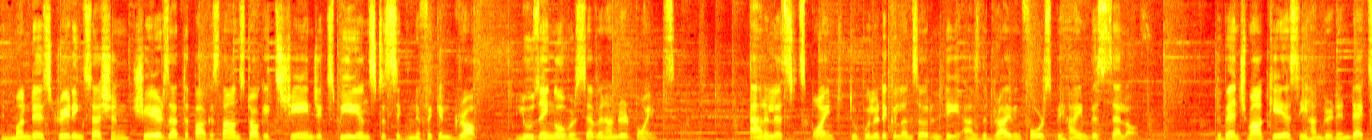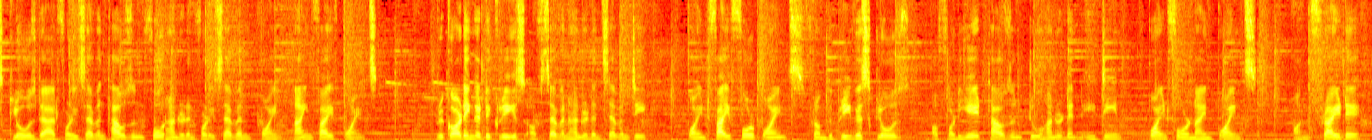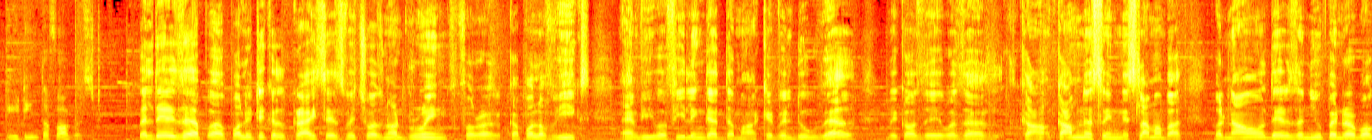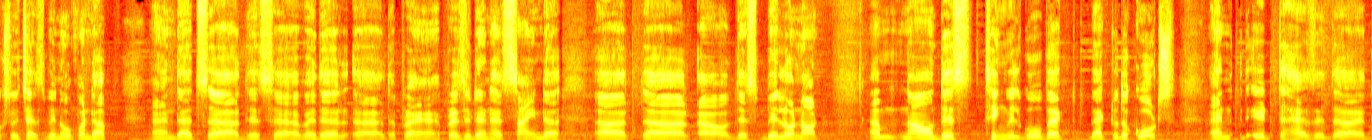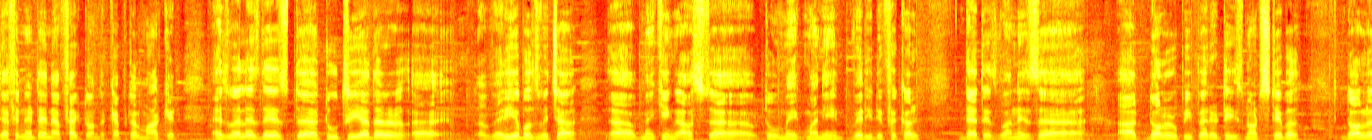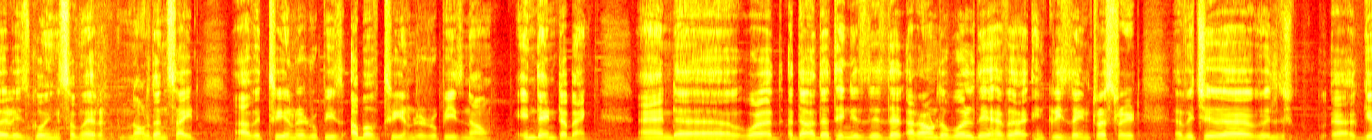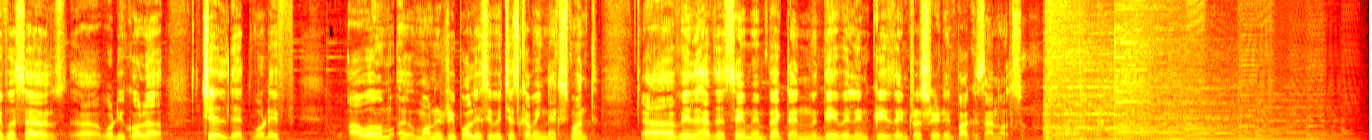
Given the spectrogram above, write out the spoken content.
In Monday's trading session, shares at the Pakistan Stock Exchange experienced a significant drop, losing over 700 points. Analysts point to political uncertainty as the driving force behind this sell off. The benchmark KSE 100 index closed at 47,447.95 points, recording a decrease of 770.54 points from the previous close of 48,218.49 points on Friday, 18th of August. Well, there is a, a, political crisis which was not brewing for a couple of weeks, and we were feeling that the market will do well because there was a cal- calmness in Islamabad. But now there is a new Pandora box which has been opened up, and that's uh, this uh, whether uh, the pre- president has signed a, uh, uh, this bill or not. Um, now this thing will go back back to the courts, and it has a uh, definite an effect on the capital market, as well as there's uh, two three other uh, variables which are uh, making us uh, to make money very difficult. That is one is uh, dollar rupee parity is not stable. Dollar is going somewhere northern side with 300 rupees above 300 rupees now in the interbank. And uh, the other thing is this that around the world they have uh, increased the interest rate, uh, which will give us a what do you call a chill that what if our monetary policy, which is coming next month, will have the same impact and they will increase the interest rate in Pakistan also.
